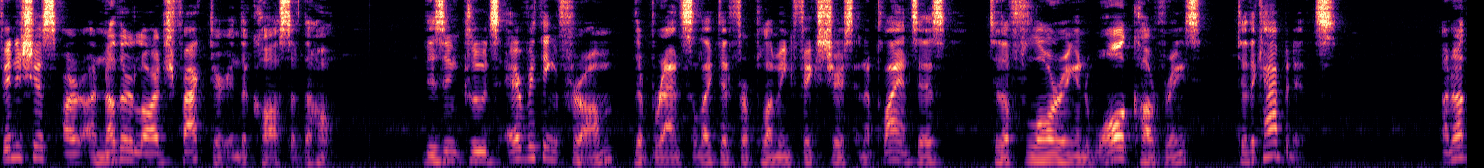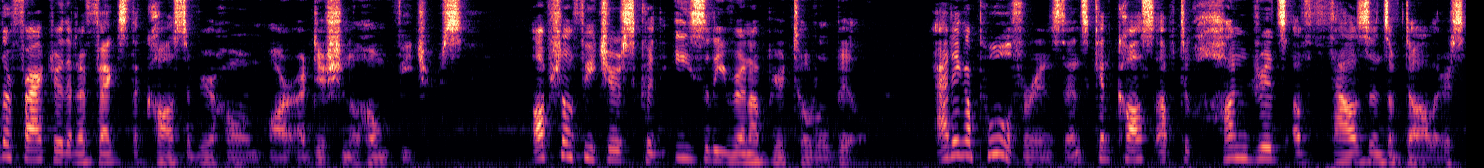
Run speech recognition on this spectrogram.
Finishes are another large factor in the cost of the home. This includes everything from the brand selected for plumbing fixtures and appliances, to the flooring and wall coverings, to the cabinets. Another factor that affects the cost of your home are additional home features. Optional features could easily run up your total bill. Adding a pool, for instance, can cost up to hundreds of thousands of dollars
